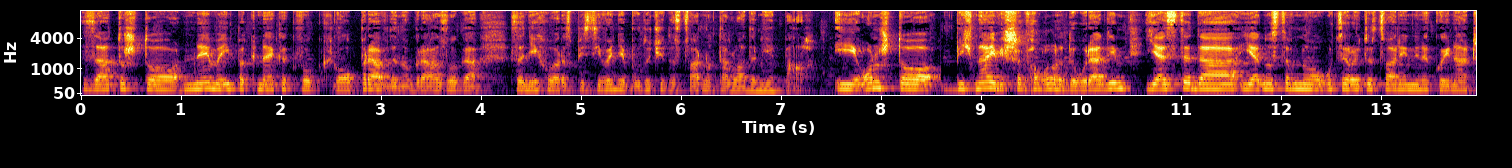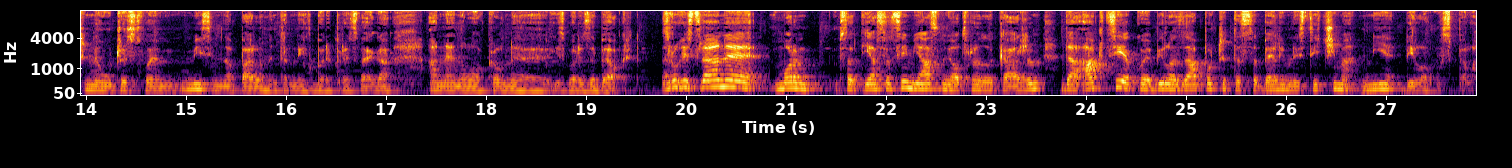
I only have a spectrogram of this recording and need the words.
zato što nema ipak nekakvog opravdanog razloga za njihovo raspisivanje budući da stvarno ta vlada nije pala. I ono što bih najviše volila da uradim jeste da jednostavno u celoj toj stvari ni na koji način ne učestvujem, mislim na parlamentarne izbore pre svega, a ne na lokalne izbore za Beograd. S druge strane, moram sad, ja sam svim jasno i otvoreno da kažem da akcija koja je bila započeta sa belim listićima nije bila uspela.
